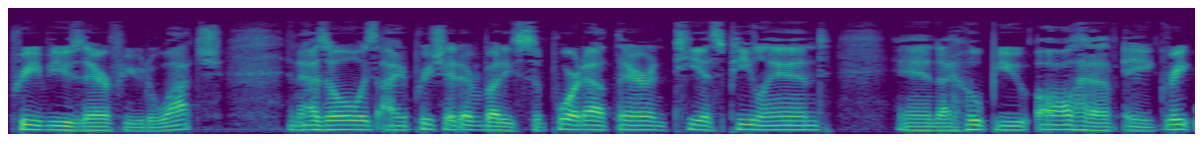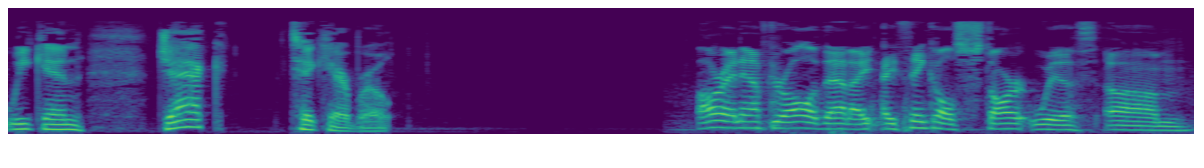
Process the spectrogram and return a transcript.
previews there for you to watch. And as always, I appreciate everybody's support out there in TSP land and I hope you all have a great weekend. Jack, take care, bro. All right, after all of that, I, I think I'll start with um,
